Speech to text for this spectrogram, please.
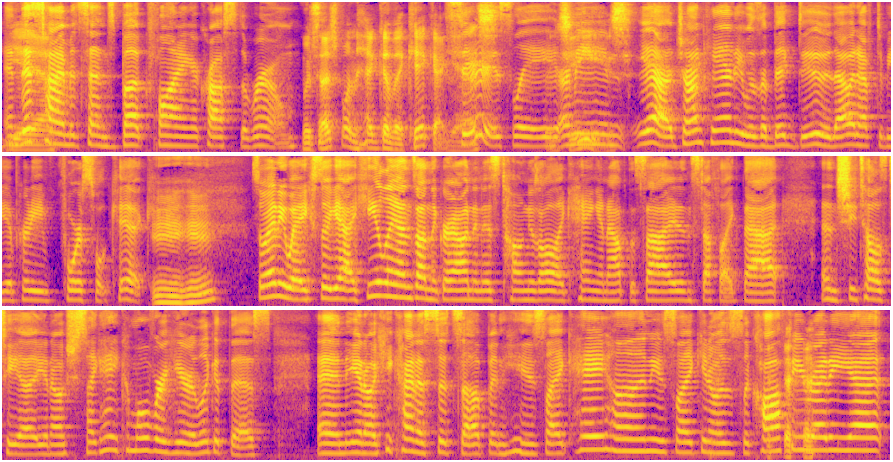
And this time it sends Buck flying across the room. Which that's one heck of a kick, I guess. Seriously. I mean, yeah, John Candy was a big dude. That would have to be a pretty forceful kick. Mm-hmm. So anyway, so yeah, he lands on the ground and his tongue is all like hanging out the side and stuff like that. And she tells Tia, you know, she's like, "Hey, come over here. Look at this." And you know, he kind of sits up and he's like, "Hey, hun." He's like, "You know, is the coffee ready yet?"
